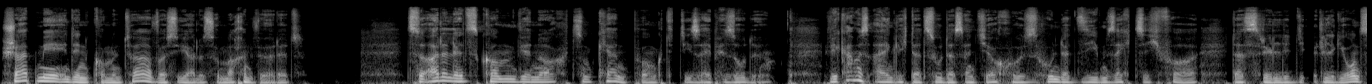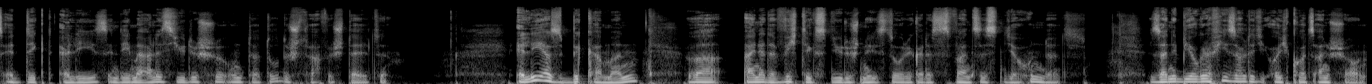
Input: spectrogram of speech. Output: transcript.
Schreibt mir in den Kommentar, was ihr alles so machen würdet. Zu allerletzt kommen wir noch zum Kernpunkt dieser Episode. Wie kam es eigentlich dazu, dass Antiochus 167 vor das Religionsedikt erließ, indem er alles Jüdische unter Todesstrafe stellte? Elias Bickermann war einer der wichtigsten jüdischen Historiker des 20. Jahrhunderts. Seine Biografie solltet ihr euch kurz anschauen.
